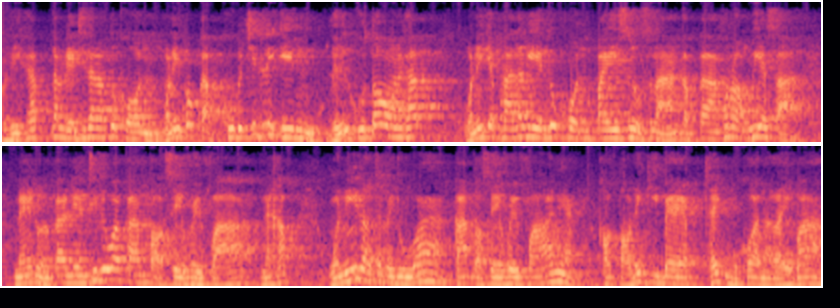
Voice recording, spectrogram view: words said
วัสดีครับนักเรียนที่น่ารักทุกคน วันนี้พบกับครูพิชิตลิอิน หรือครูโต้งนะครับ วันนี้จะพานักเรียนทุกคนไปสนุกสนานกับการทดลองวิทยาศาสตร์ ในหน่วยการเรียนที่เรียกว่าการต่อเซลล์ไฟฟ้านะครับ วันนี้เราจะไปดูว่าการต่อเซลล์ไฟฟ้าเนี่ยเขาต่อได้กี่แบบใช้อุปกรณ์อะไรบ้าง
